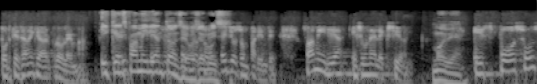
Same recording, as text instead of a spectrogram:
porque saben que va a haber problema. ¿Y qué es familia entonces, José Luis? ellos son parientes. Familia es una elección. Muy bien. Esposos,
